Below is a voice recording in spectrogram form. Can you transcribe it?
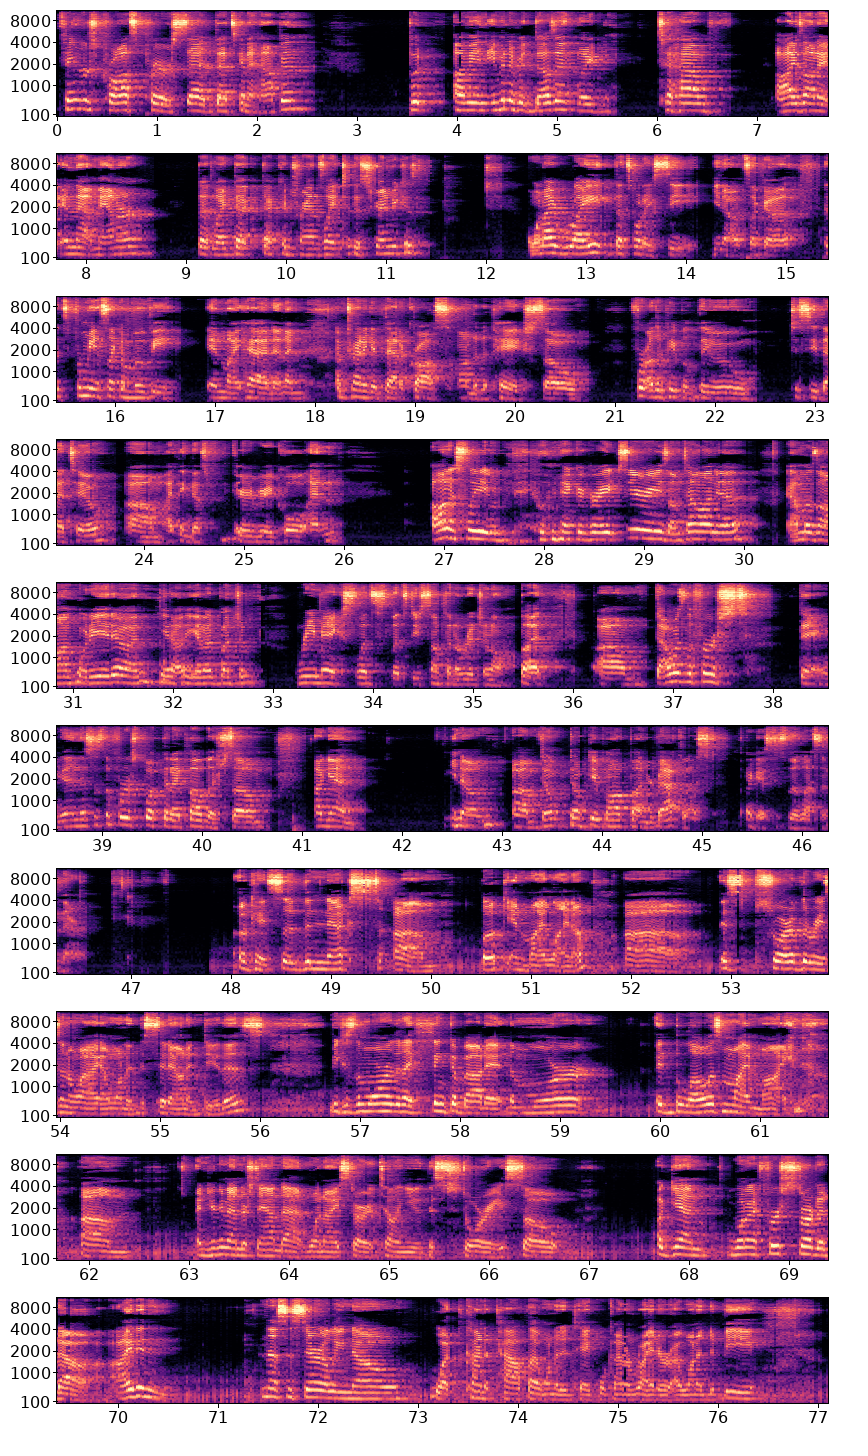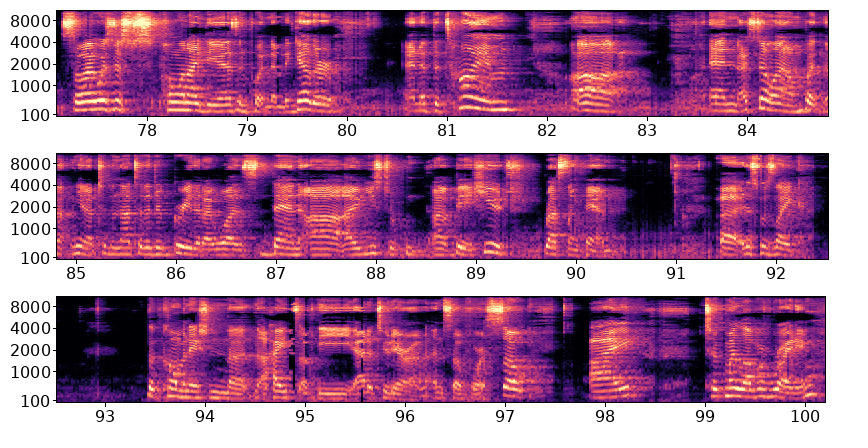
fingers crossed, prayers said that's going to happen. But I mean, even if it doesn't, like to have eyes on it in that manner, that like that that could translate to the screen because when I write, that's what I see. You know, it's like a, it's for me, it's like a movie in my head, and I'm I'm trying to get that across onto the page. So for other people to to see that too, um, I think that's very very cool. And honestly, it would, it would make a great series. I'm telling you, Amazon, what are you doing? You know, you got a bunch of remakes. Let's let's do something original. But um, that was the first thing, and this is the first book that I published. So again, you know, um, don't don't give up on your backlist. I guess is the lesson there. Okay, so the next um, book in my lineup uh, is sort of the reason why I wanted to sit down and do this, because the more that I think about it, the more it blows my mind. Um, and you're going to understand that when I start telling you this story. So, again, when I first started out, I didn't necessarily know what kind of path I wanted to take, what kind of writer I wanted to be. So I was just pulling ideas and putting them together. And at the time, uh, and I still am, but uh, you know, to the not to the degree that I was then. Uh, I used to uh, be a huge wrestling fan. Uh, this was like the culmination, the, the heights of the Attitude Era, and so forth. So I took my love of writing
